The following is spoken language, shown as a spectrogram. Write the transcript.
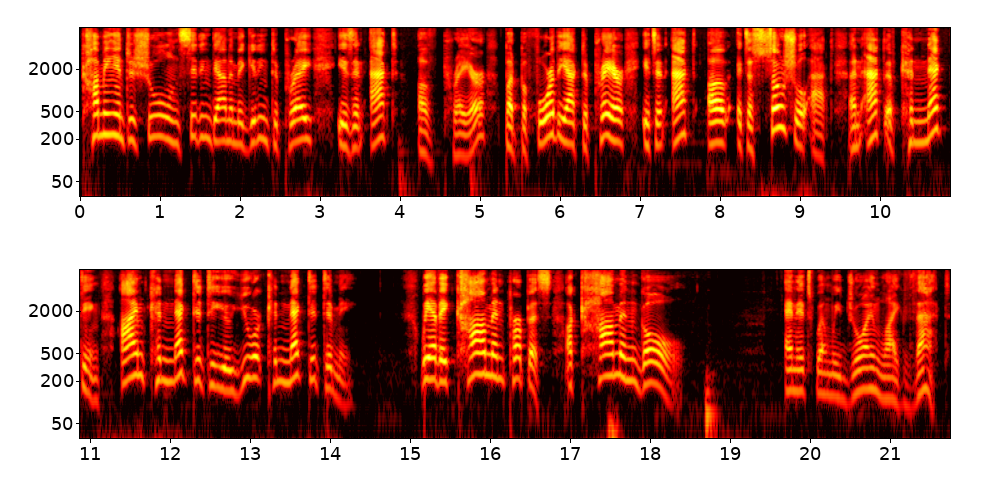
Coming into shul and sitting down and beginning to pray is an act of prayer, but before the act of prayer, it's an act of, it's a social act, an act of connecting. I'm connected to you. You are connected to me. We have a common purpose, a common goal. And it's when we join like that,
